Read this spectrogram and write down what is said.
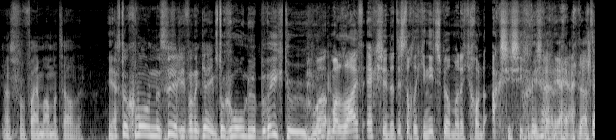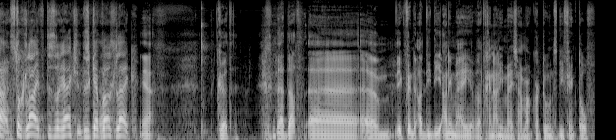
Dat is voor, voor hem allemaal hetzelfde. Ja. Het is toch gewoon een serie van een game? toch gewoon uh, beweegt u. Maar, maar live-action, dat is toch dat je niet speelt, maar dat je gewoon de actie ziet. het Ja, ja, ja, dat. Ja, het is toch live? Het is een reaction. Dus ik heb wel gelijk. Ja. Kut. Ja, dat. Eh, ehm, ik vind die, die anime, wat geen anime zijn, maar cartoons, die vind ik tof.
